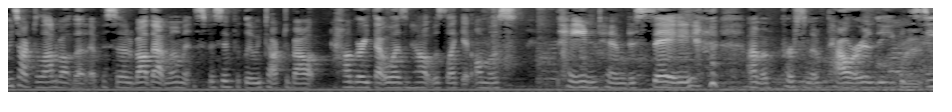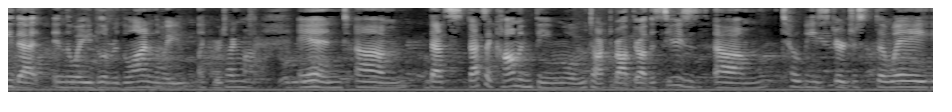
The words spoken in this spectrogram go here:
We talked a lot about that episode about that moment specifically. We talked about how great that was and how it was like it almost pained him to say i'm a person of power that you could see that in the way you delivered the line and the way you like you were talking about. And um, that's that's a common theme what we talked about throughout the series is um, toby's or just the way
